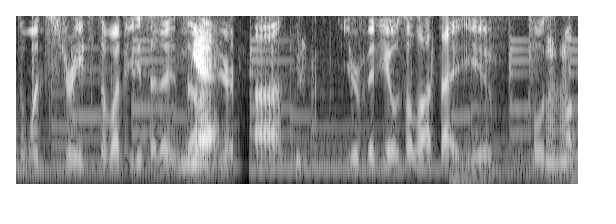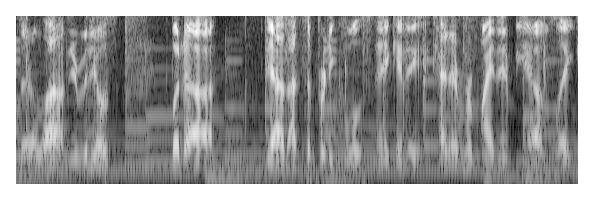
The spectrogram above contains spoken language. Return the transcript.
the one streets, the one that you said that it's yeah. on your uh, your videos a lot that you post mm-hmm. them up there a lot on your videos. But uh, yeah, that's a pretty cool snake, and it kind of reminded me of like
